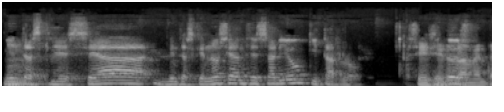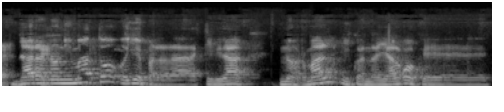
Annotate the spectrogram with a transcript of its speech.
mientras mm. que sea, mientras que no sea necesario quitarlo. Sí, sí, totalmente. Dar anonimato, oye, para la actividad normal y cuando hay algo que,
